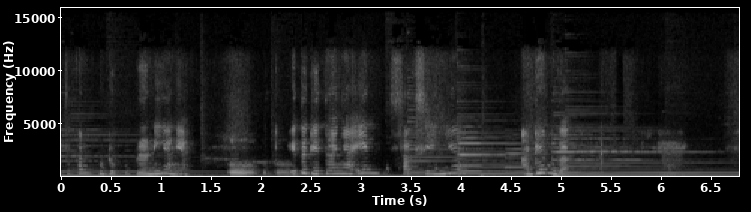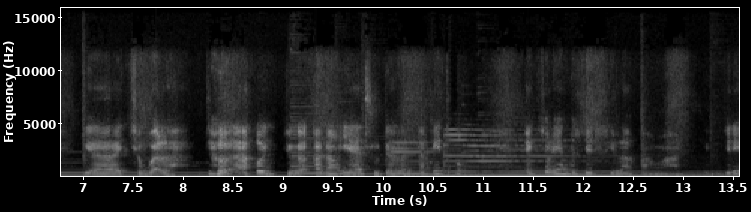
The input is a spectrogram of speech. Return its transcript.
itu kan butuh keberanian ya betul, itu ditanyain saksinya ada nggak? Ya, ya cobalah. Aku juga kadang ya sudah lah. Tapi itu actually yang terjadi di lapangan. Jadi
